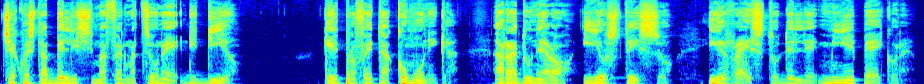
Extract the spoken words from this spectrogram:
c'è questa bellissima affermazione di Dio che il profeta comunica, radunerò io stesso il resto delle mie pecore.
